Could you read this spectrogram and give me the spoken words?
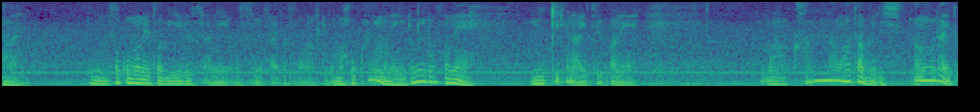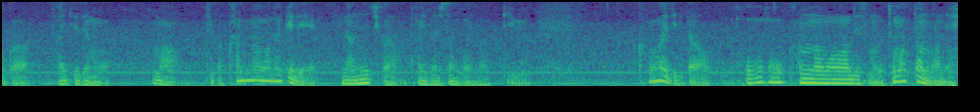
はい、うん、そこもね飛び入るさんにおすすめされたところなんですけど、まあ、他にもねいろいろとね見切れないというかねまあ観覧は多分1週間ぐらいとか最低でもまあていうか観覧はだけで何日か滞在した方がいいなっていう考えてみたらほぼほぼ観覧はですもんね。泊まったのはね、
